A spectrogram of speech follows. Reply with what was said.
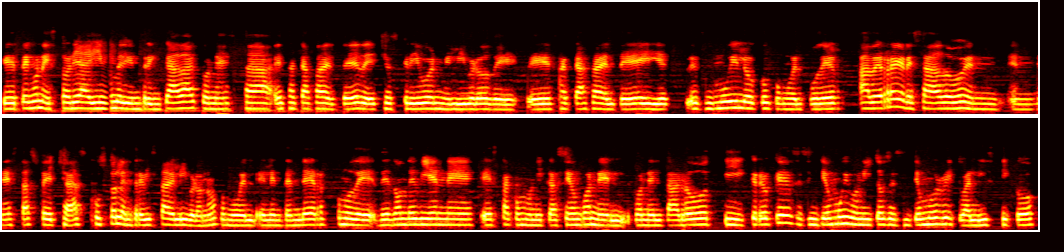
que tengo una historia ahí medio intrincada con esta, esa casa del té. De hecho, escribo en mi libro de, esa casa del té y es, es, muy loco como el poder haber regresado en, en, estas fechas, justo la entrevista del libro, ¿no? Como el, el entender como de, de, dónde viene esta comunicación con el, con el tarot y creo que se sintió muy bonito, se sintió muy ritualístico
